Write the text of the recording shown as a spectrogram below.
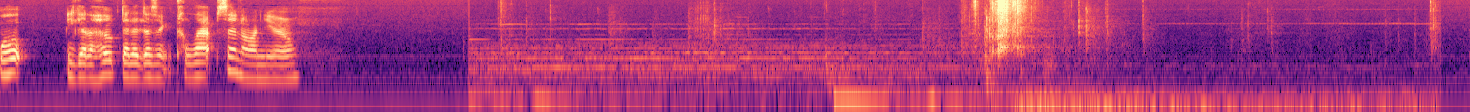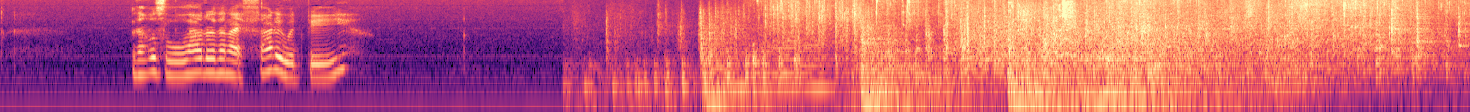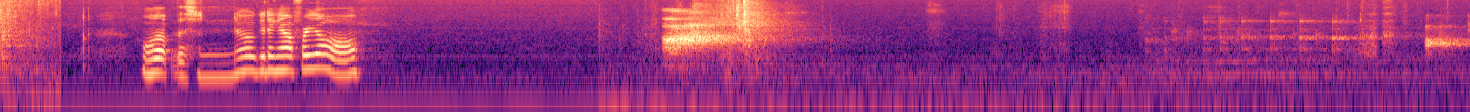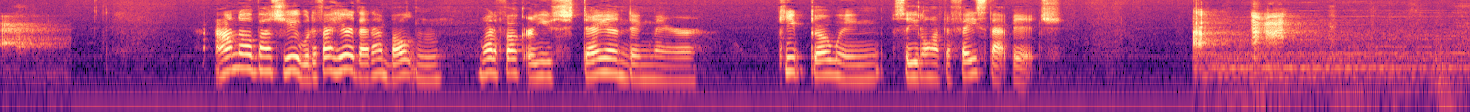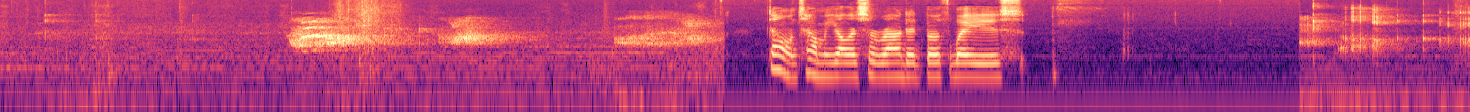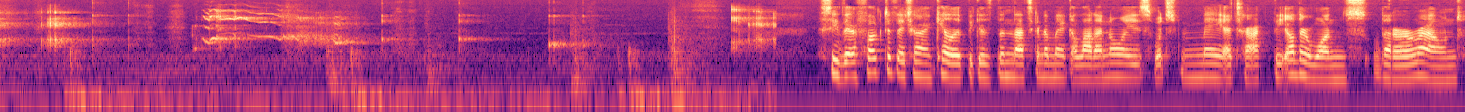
Well, you gotta hope that it doesn't collapse in on you. That was louder than I thought it would be. Well, there's no getting out for y'all. I don't know about you, but if I hear that, I'm bolting. Why the fuck are you standing there? Keep going so you don't have to face that bitch. Don't tell me y'all are surrounded both ways. See, they're fucked if they try and kill it because then that's gonna make a lot of noise, which may attract the other ones that are around.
